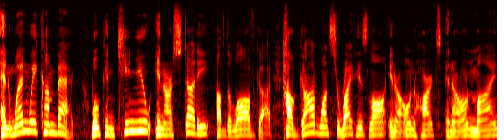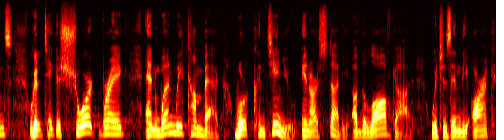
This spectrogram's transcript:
And when we come back, we'll continue in our study of the law of God, how God wants to write His law in our own hearts and our own minds. We're going to take a short break, and when we come back, we'll continue in our study of the law of God, which is in the Ark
